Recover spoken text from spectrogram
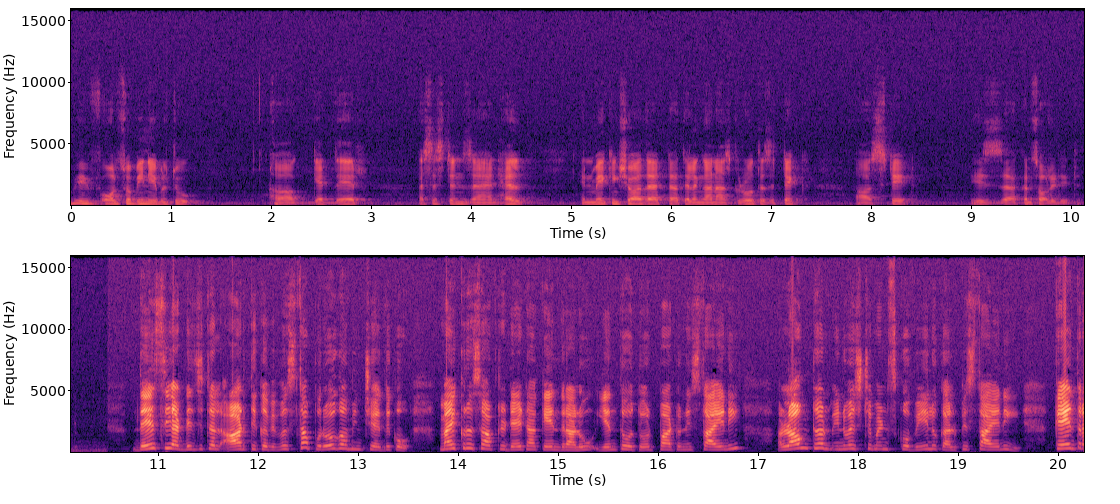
we've also been able to uh, get their assistance and help in making sure that uh, Telangana's growth as a tech uh, state is uh, consolidated. దేశీయ డిజిటల్ ఆర్థిక వ్యవస్థ పురోగమించేందుకు మైక్రోసాఫ్ట్ డేటా కేంద్రాలు ఎంతో తోడ్పాటునిస్తాయని లాంగ్ టర్మ్ ఇన్వెస్ట్మెంట్స్కు వీలు కల్పిస్తాయని కేంద్ర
